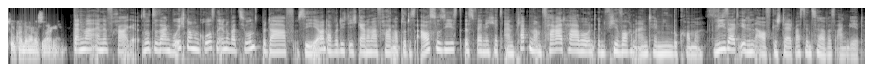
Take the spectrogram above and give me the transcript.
So könnte man das sagen. Dann mal eine Frage, sozusagen, wo ich noch einen großen Innovationsbedarf sehe, und da würde ich dich gerne mal fragen, ob du das auch so siehst, ist, wenn ich jetzt einen Platten am Fahrrad habe und in vier Wochen einen Termin bekomme. Wie seid ihr denn aufgestellt, was den Service angeht?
